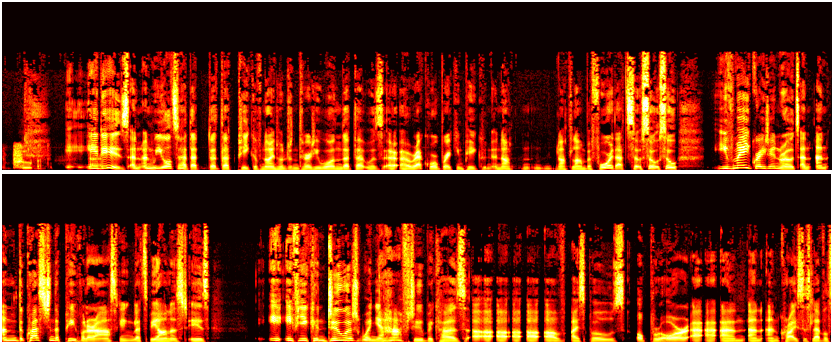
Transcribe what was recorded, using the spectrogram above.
improvement. It is, and and we also had that, that, that peak of 931. That that was a, a record-breaking peak not not long before that. So so so you've made great inroads, and, and and the question that people are asking, let's be honest, is if you can do it when you have to because uh, uh, uh, of, I suppose, uproar and, and, and crisis levels,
